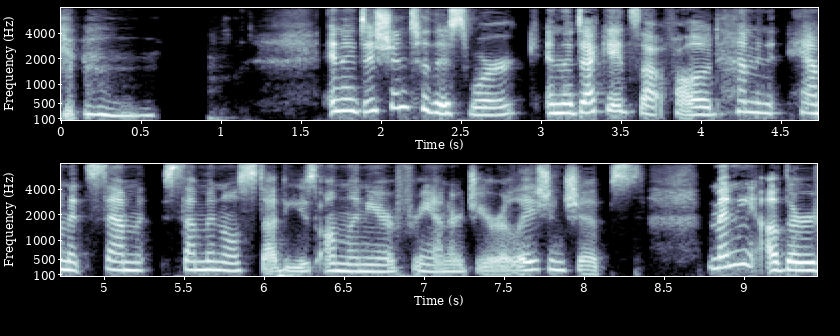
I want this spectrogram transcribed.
In addition to this work, in the decades that followed Hammett's seminal studies on linear free energy relationships, many other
